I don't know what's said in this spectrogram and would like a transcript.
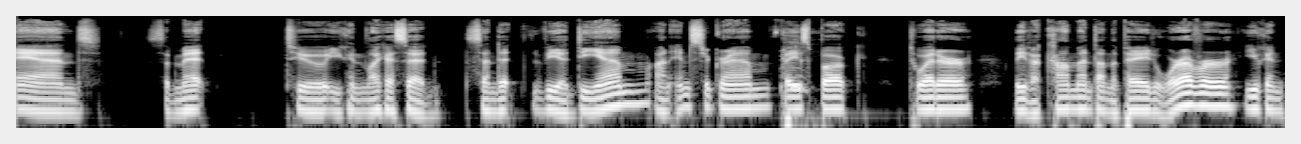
and submit to you can like I said, send it via DM on Instagram, Facebook, Twitter, leave a comment on the page, wherever you can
